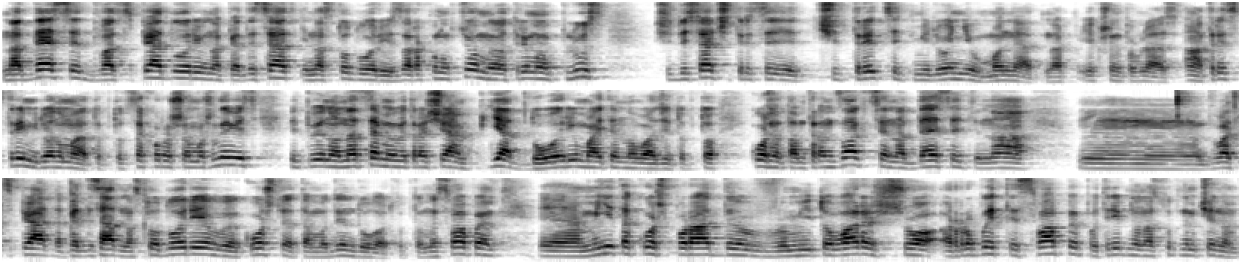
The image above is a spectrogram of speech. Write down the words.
на 10, 25 доларів, на 50 і на 100 доларів. За рахунок цього ми отримаємо плюс 60 чи 30, чи 30 мільйонів монет, якщо не помиляюсь. А, 33 мільйони монет. Тобто це хороша можливість. Відповідно, на це ми витрачаємо 5 доларів, майте на увазі. Тобто кожна там транзакція на 10, на 25, на 50, на 100 доларів коштує там 1 долар. Тобто ми свапаємо. Е, мені також порадив мій товариш, що робити свапи потрібно наступним чином.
